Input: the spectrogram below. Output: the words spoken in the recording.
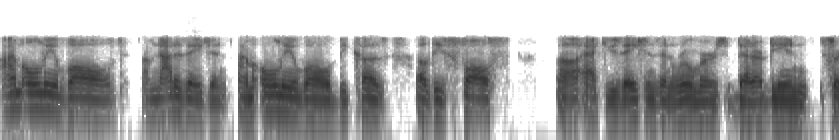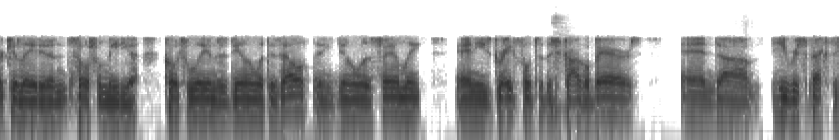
I'm only involved. I'm not his agent. I'm only involved because of these false uh, accusations and rumors that are being circulated in social media. Coach Williams is dealing with his health and he's dealing with his family, and he's grateful to the Chicago Bears, and uh, he respects the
